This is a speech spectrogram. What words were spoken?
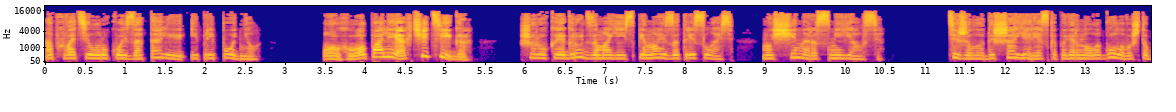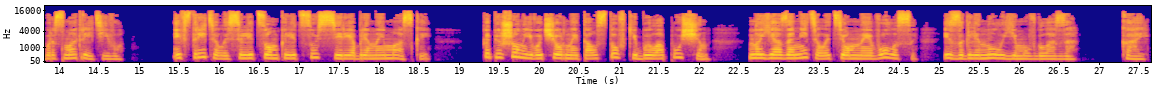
обхватил рукой за талию и приподнял. «Ого, полегче, тигр!» Широкая грудь за моей спиной затряслась. Мужчина рассмеялся. Тяжело дыша, я резко повернула голову, чтобы рассмотреть его. И встретилась лицом к лицу с серебряной маской. Капюшон его черной толстовки был опущен, но я заметила темные волосы и заглянула ему в глаза. Кай.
